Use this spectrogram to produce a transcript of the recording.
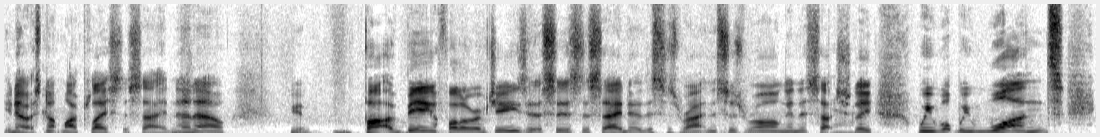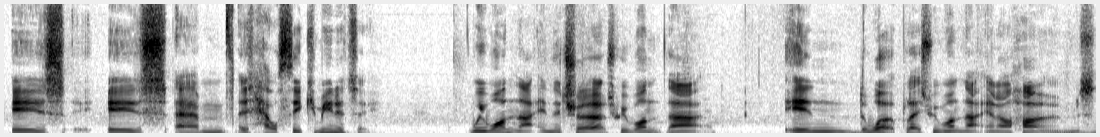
you know, it's not my place to say. No, no. Part of being a follower of Jesus is to say, no, this is right and this is wrong, and this actually, we what we want is is um, is healthy community. We want that in the church. We want that in the workplace. We want that in our homes.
